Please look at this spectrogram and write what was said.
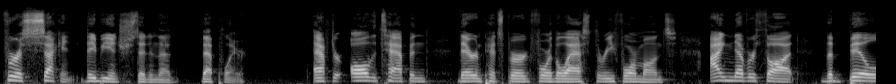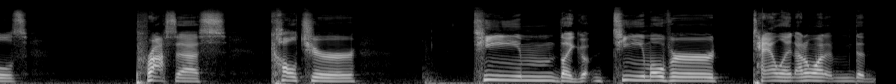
for a second they'd be interested in that that player. After all that's happened there in Pittsburgh for the last 3-4 months, I never thought the Bills process, culture, team like team over talent. I don't want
